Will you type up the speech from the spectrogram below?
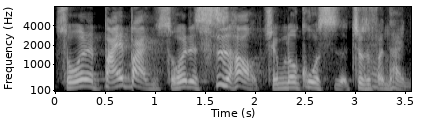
所谓的白板、所谓的四号，全部都过时了，就是芬太尼。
